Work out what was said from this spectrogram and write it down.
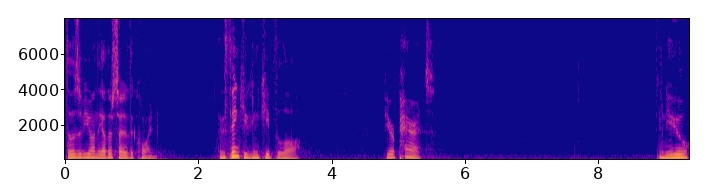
But those of you on the other side of the coin who think you can keep the law, if you're a parent and you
